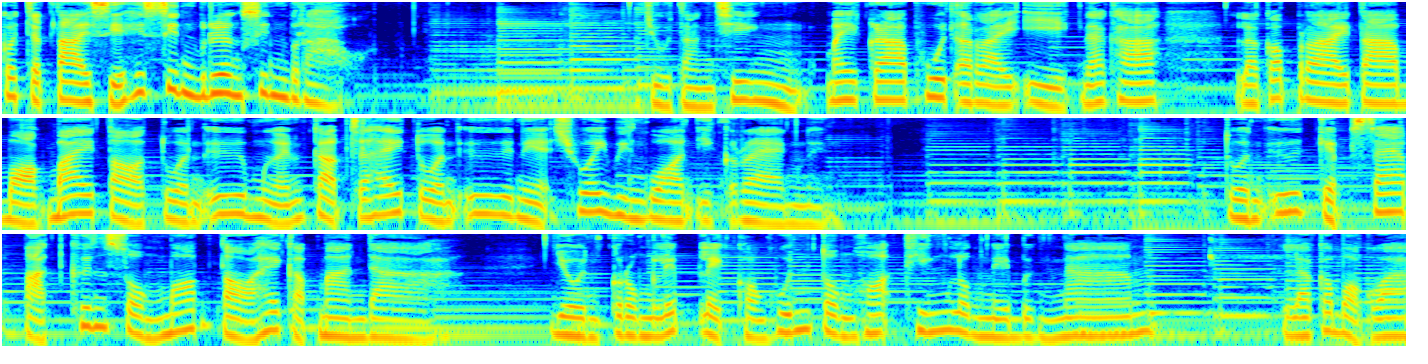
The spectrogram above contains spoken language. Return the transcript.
ก็จะตายเสียให้สิ้นเรื่องสิ้นราวจูตังชิ่งไม่กล้าพูดอะไรอีกนะคะ แล้วก็ปลายตาบอกใบ้ต่อตวนอื้อเหมือนกับจะให้ตวนอื้อเนี่ยช่วยวิงวอนอีกแรงหนึ่ง ตวนอื้อเก็บแส้ปัดขึ้นส่งมอบต่อให้กับมารดา โยนกรงเล็บเหล็กของหุ้นตรงเหาะทิ้งลงในบึงน้ำแล้วก็บอกว่า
